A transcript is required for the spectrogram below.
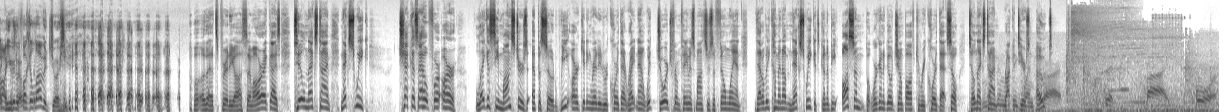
Oh, you're gonna fucking love it, George. Well, that's pretty awesome. All right, guys. Till next time. Next week, check us out for our Legacy Monsters episode. We are getting ready to record that right now with George from Famous Monsters of Filmland. That'll be coming up next week. It's going to be awesome, but we're going to go jump off to record that. So, till next time, Rocketeers out. start. Six, five, four,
